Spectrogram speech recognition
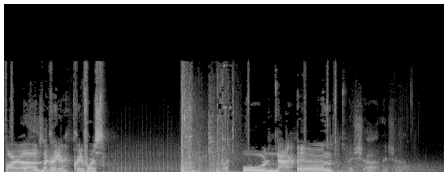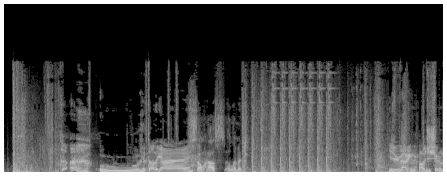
far uh, by crater, crater force. Ooh, knocked him. Nice shot. Nice shot. Ooh, hit the other guy. Someone else eliminated. He's reviving. Oh, just shoot him.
